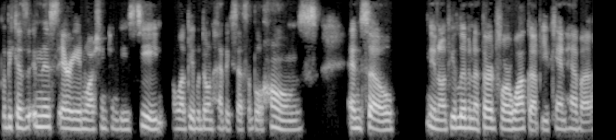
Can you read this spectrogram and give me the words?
But because in this area in Washington, D.C., a lot of people don't have accessible homes. And so, you know, if you live in a third floor walk up, you can't have a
